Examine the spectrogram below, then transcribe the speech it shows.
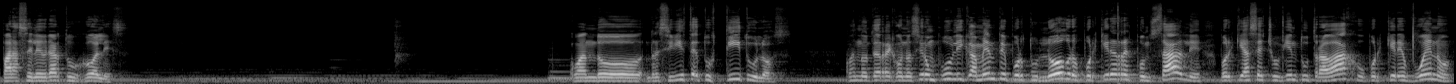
para celebrar tus goles? Cuando recibiste tus títulos cuando te reconocieron públicamente por tus logros, porque eres responsable, porque has hecho bien tu trabajo, porque eres bueno,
